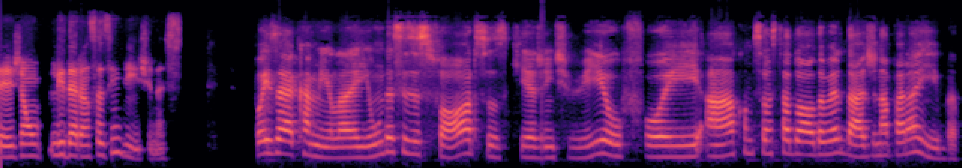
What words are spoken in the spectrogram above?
sejam lideranças indígenas. Pois é, Camila, e um desses esforços que a gente viu foi a Comissão Estadual da Verdade na Paraíba.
